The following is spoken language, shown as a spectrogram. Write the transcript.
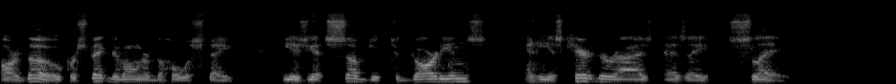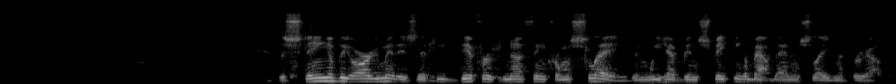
or though prospective owner of the whole estate, he is yet subject to guardians and he is characterized as a slave. The sting of the argument is that he differs nothing from a slave, and we have been speaking about that enslavement throughout this,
